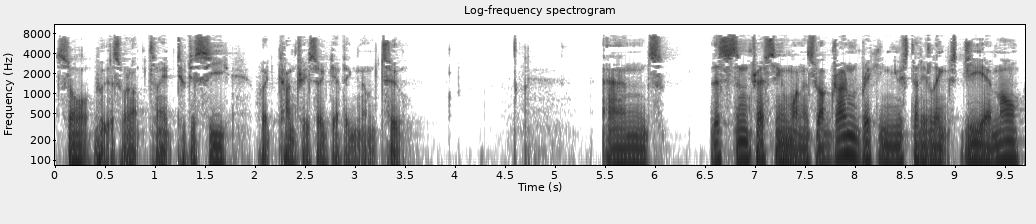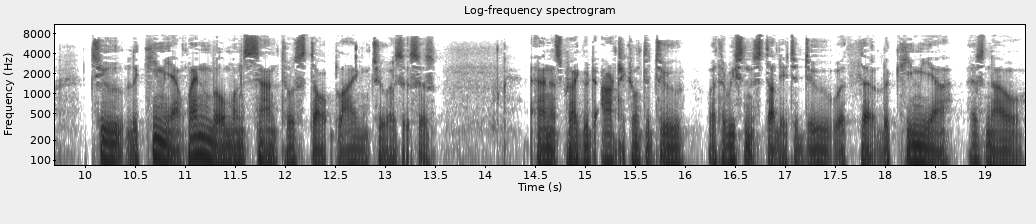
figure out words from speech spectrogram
So I'll put this one up tonight too to see what countries are giving them to. And this is an interesting one as well. Groundbreaking new study links GMO to leukemia. When will Monsanto stop lying to us? It says and it's quite a good article to do with a recent study to do with uh, leukemia is now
